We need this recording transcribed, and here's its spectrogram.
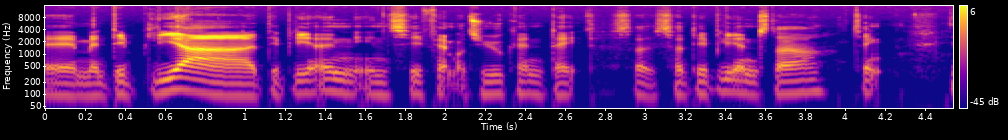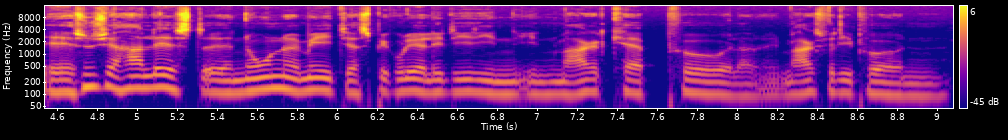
Øh, men det bliver, det bliver en, en C25-kandidat, så, så det bliver en større ting. Ja, jeg synes, jeg har læst øh, nogle medier spekulere lidt i en, en market cap på, eller en markedsværdi på en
